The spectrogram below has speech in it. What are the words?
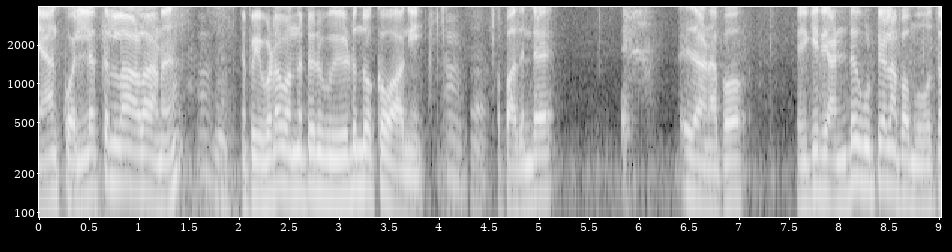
ഞാൻ കൊല്ലത്തുള്ള ആളാണ്. അപ്പൊ ഇവിടെ വന്നിട്ട് ഒരു വീടും തൊക്കെ വാങ്ങി. അപ്പൊ അതിന്റെ ഇതാണ്. അപ്പോ എനിക്ക് രണ്ട് കുട്ടികളാണ്. അപ്പൊ മൂത്ത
